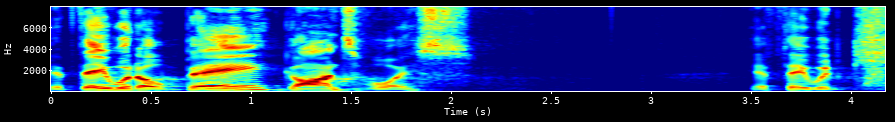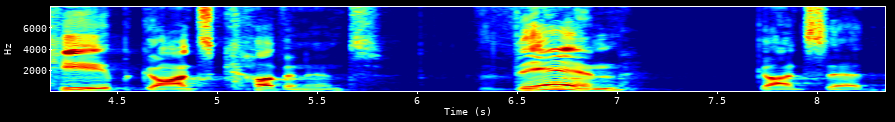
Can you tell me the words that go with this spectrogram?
if they would obey God's voice, if they would keep God's covenant, then, God said,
